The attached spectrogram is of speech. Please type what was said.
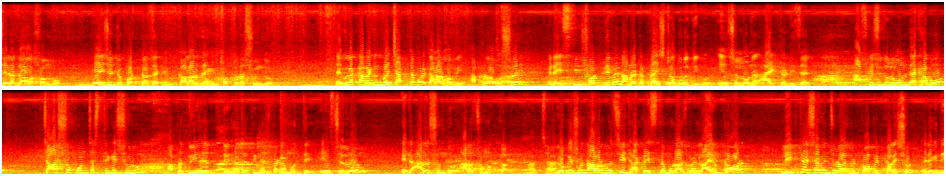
সেটা দেওয়া অসম্ভব। এই যে দুপাট্টা দেখেন কালার দেখেন কতটা সুন্দর। এগুলো কালার কিন্তু ভাই চারটা করে কালার হবে। আপনারা অবশ্যই এটা স্ক্রিনশট দিবেন আমরা এটা প্রাইসটাও বলে দিব। এই হচ্ছে লোনের আরেকটা ডিজাইন আজকে শুধু লোন দেখাবো চারশো পঞ্চাশ থেকে শুরু আপনার দুই হাজার দুই হাজার তিন হাজার টাকার মধ্যে। এই হচ্ছে লোন এটা আরও সুন্দর আরও চমৎকার। আচ্ছা। লোকেশনটা আবার বলছি ঢাকা ইস্তাম্বুল আসবেন লায়ন টাওয়ার লিফটে সেভেন চলে আসবেন টপ কালেকশন এটা কিন্তু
